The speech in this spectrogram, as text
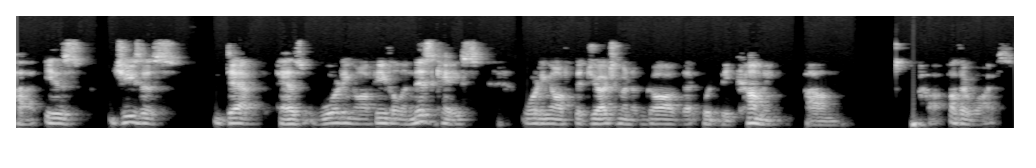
uh, is Jesus' death as warding off evil. In this case, warding off the judgment of God that would be coming um, uh, otherwise.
